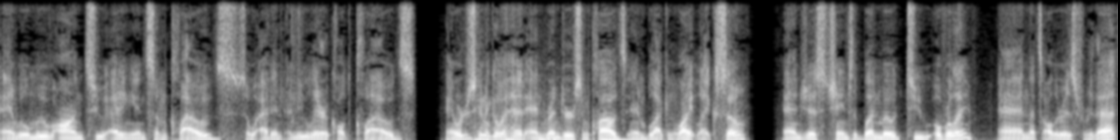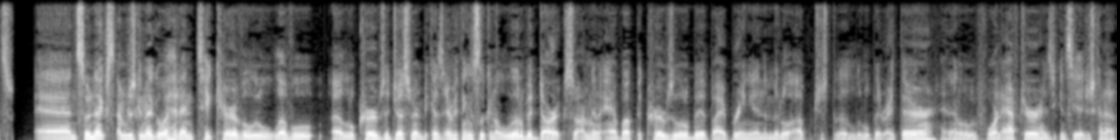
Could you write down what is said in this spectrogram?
and we'll move on to adding in some clouds. So we'll add in a new layer called clouds and we're just going to go ahead and render some clouds in black and white like so and just change the blend mode to overlay and that's all there is for that. And so next, I'm just going to go ahead and take care of a little level, a little curves adjustment because everything is looking a little bit dark. So I'm going to amp up the curves a little bit by bringing in the middle up just a little bit right there, and then a little bit before and after. As you can see, it just kind of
